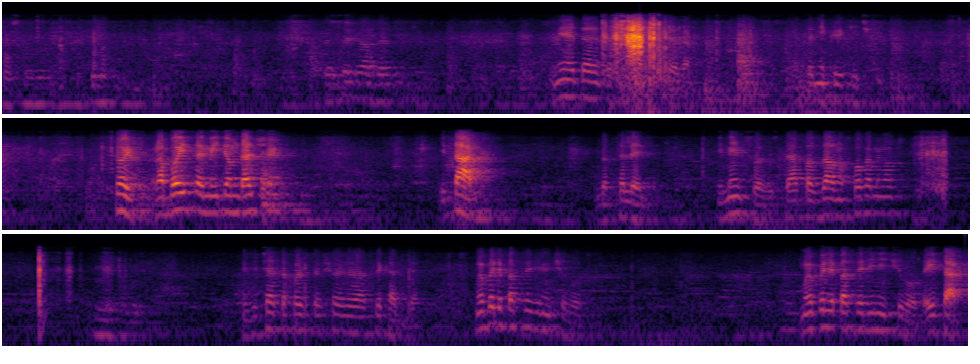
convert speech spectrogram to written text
Спасибо. Не, это, это, это, это не критично. То есть, рабойца, мы идем дальше. Итак, Бацалель, имей совесть, ты опоздал на сколько минут? Не забудь. И сейчас хочешь еще отвлекаться. Мы были посредине чего-то. Мы были посредине чего-то. Итак,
